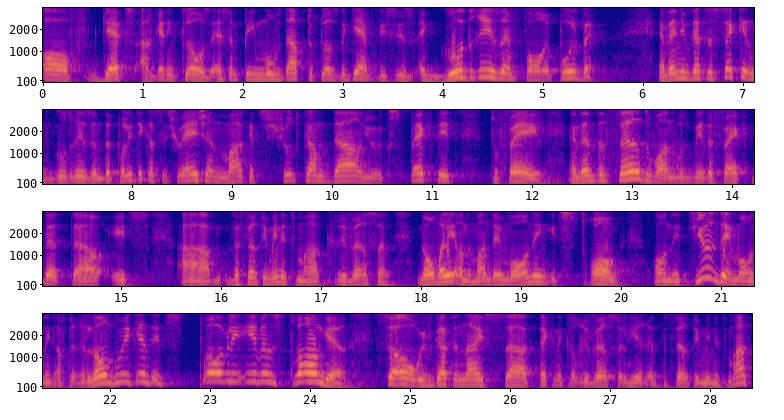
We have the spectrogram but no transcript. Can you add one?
of gaps are getting closed. S&P moved up to close the gap. This is a good reason for a pullback. And then you got the second good reason, the political situation, markets should come down, you expect it to fail. And then the third one would be the fact that uh, it's um, the 30 minute mark reversal. Normally on a Monday morning, it's strong. On a Tuesday morning after a long weekend, it's probably even stronger. So we've got a nice uh, technical reversal here at the 30 minute mark.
